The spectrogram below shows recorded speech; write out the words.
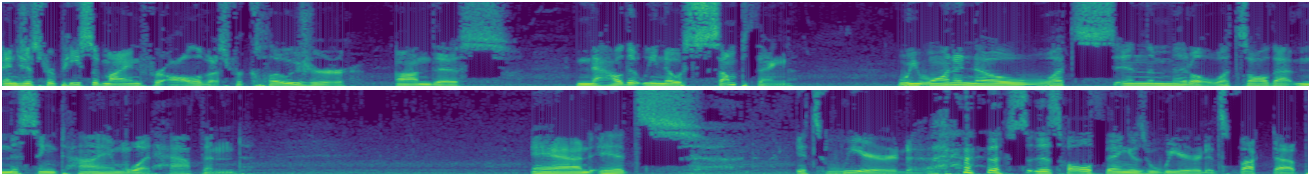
And just for peace of mind for all of us, for closure on this, now that we know something, we want to know what's in the middle. What's all that missing time? What happened? And it's it's weird. this, this whole thing is weird. It's fucked up.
